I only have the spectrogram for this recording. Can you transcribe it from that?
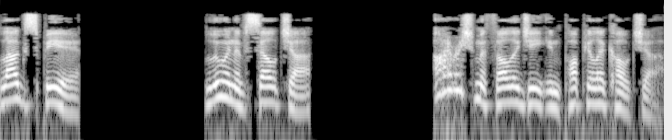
Lug spear. Lewin of Selcher Irish mythology in popular culture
